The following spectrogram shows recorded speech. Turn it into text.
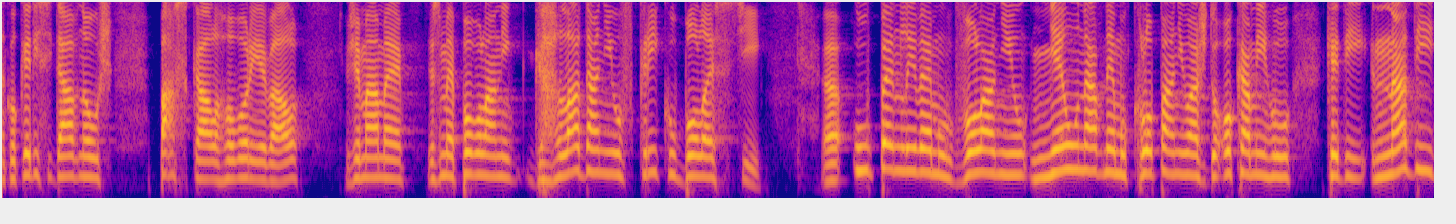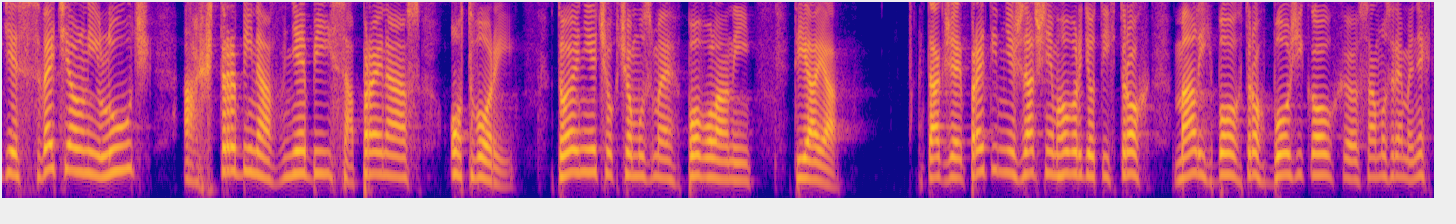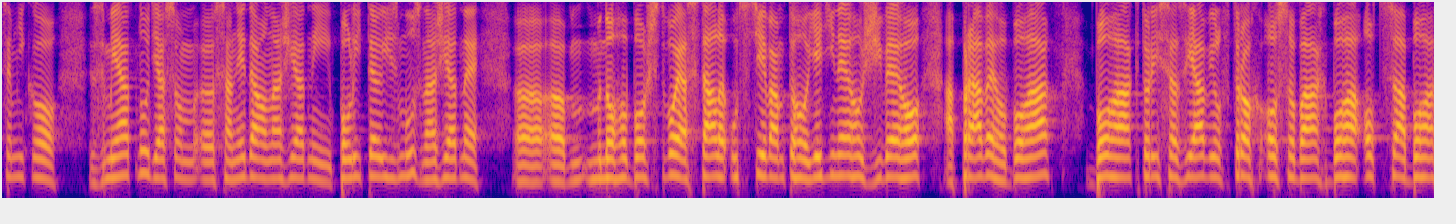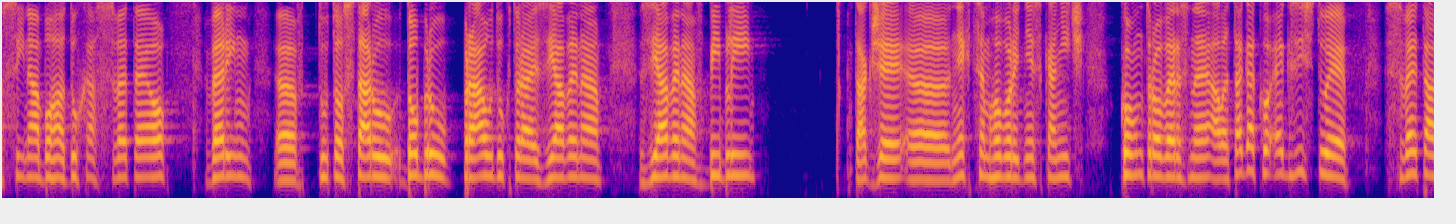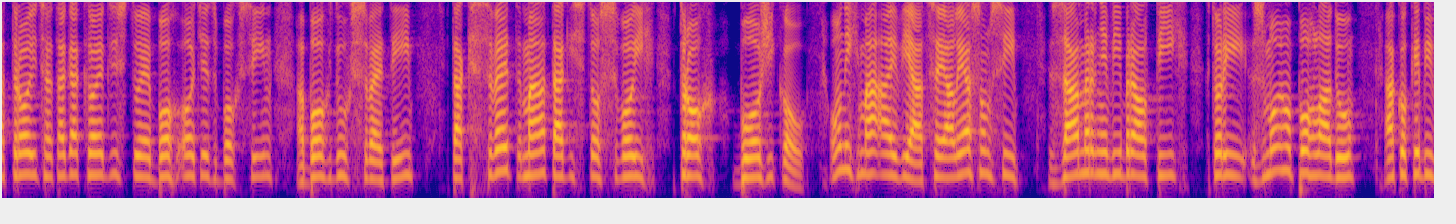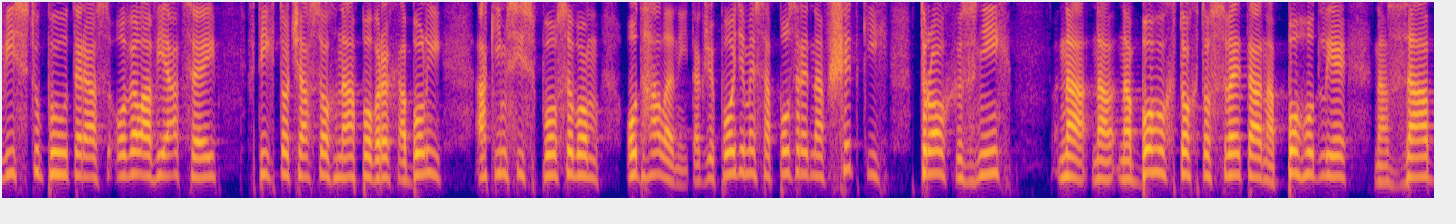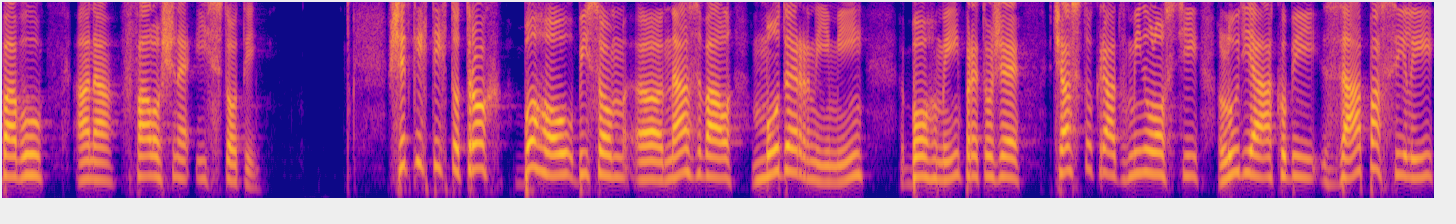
ako kedysi dávno už Pascal hovorieval, že máme, sme povolaní k hľadaniu v kríku bolesti, úpenlivému volaniu, neunavnému klopaniu až do okamihu, kedy nadíde svetelný lúč a štrbina v nebi sa pre nás otvorí. To je niečo, k čomu sme povolaní ty a ja. Takže predtým, než začnem hovoriť o tých troch malých bohoch, troch božikoch, e, samozrejme nechcem nikoho zmiatnúť, ja som e, sa nedal na žiadny politeizmus, na žiadne e, mnohobožstvo, ja stále uctievam toho jediného živého a pravého Boha, Boha, ktorý sa zjavil v troch osobách, Boha Otca, Boha Syna, Boha Ducha Svetého. Verím v túto starú dobrú pravdu, ktorá je zjavená, zjavená v Biblii. Takže e, nechcem hovoriť dneska nič kontroverzné, ale tak ako existuje Sveta Trojica, tak ako existuje Boh Otec, Boh Syn a Boh Duch Svetý, tak svet má takisto svojich troch bôžikov. On ich má aj viacej, ale ja som si zámerne vybral tých, ktorí z môjho pohľadu ako keby vystupujú teraz oveľa viacej v týchto časoch na povrch a boli akýmsi spôsobom odhalení. Takže pôjdeme sa pozrieť na všetkých troch z nich, na, na, na bohoch tohto sveta, na pohodlie, na zábavu a na falošné istoty. Všetkých týchto troch bohov by som e, nazval modernými bohmi, pretože častokrát v minulosti ľudia akoby zápasili eh,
